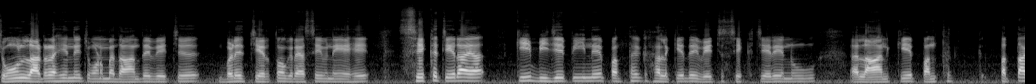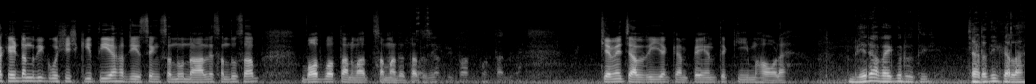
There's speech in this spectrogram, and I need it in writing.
ਚੋਣ ਲੜ ਰਹੇ ਨੇ ਚੋਣ ਮੈਦਾਨ ਦੇ ਵਿੱਚ ਬੜੇ ਚਿਰ ਤੋਂ ਅਗਰੈਸਿਵ ਨੇ ਇਹ। ਸਿੱਖ ਚਿਹਰਾ ਆ। ਕੀ ਬੀਜੇਪੀ ਨੇ ਪੰਥਕ ਹਲਕੇ ਦੇ ਵਿੱਚ ਸਿੱਖ ਚਿਹਰੇ ਨੂੰ ਐਲਾਨ ਕੇ ਪੰਥਕ ਪੱਤਾ ਖੇਡਣ ਦੀ ਕੋਸ਼ਿਸ਼ ਕੀਤੀ ਹੈ ਹਰਜੀਤ ਸਿੰਘ ਸੰਧੂ ਨਾਲ ਨੇ। ਸੰਧੂ ਸਾਹਿਬ ਬਹੁਤ ਬਹੁਤ ਧੰਨਵਾਦ ਸਮਾਂ ਦਿੱਤਾ ਤੁਸੀਂ। ਕਿਵੇਂ ਚੱਲ ਰਹੀ ਹੈ ਕੈਂਪੇਨ ਤੇ ਕੀ ਮਾਹੌਲ ਹੈ? ਮੇਰਾ ਵਾਹਿਗੁਰੂ ਦੀ ਚੜ੍ਹਦੀ ਕਲਾ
